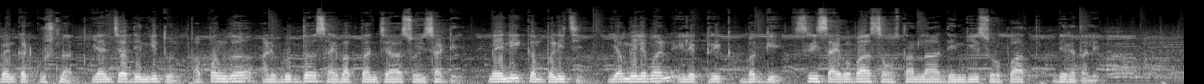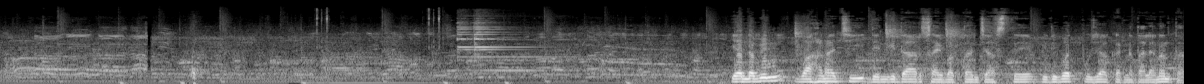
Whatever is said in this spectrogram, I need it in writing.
व्यंकटकृष्णन यांच्या देणगीतून अपंग आणि वृद्ध साईभक्तांच्या सोयीसाठी मैनी कंपनीची M eleven electric buggy Shri Saibaba संस्थानला देणगी स्वरूपात देण्यात आली. या नवीन वाहनाची देणगीदार साईभक्तांच्या हस्ते विधिवत पूजा करण्यात आल्यानंतर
